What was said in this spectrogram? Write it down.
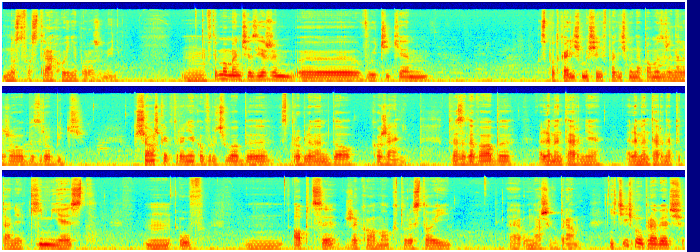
mnóstwo strachu i nieporozumień. Mm, w tym momencie z Jerzym Wójcikiem spotkaliśmy się i wpadliśmy na pomysł, że należałoby zrobić książkę, która niejako wróciłaby z problemem do korzeni, która zadawałaby elementarnie, elementarne pytanie, kim jest um, ów um, obcy, rzekomo, który stoi e, u naszych bram. Nie chcieliśmy uprawiać e,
